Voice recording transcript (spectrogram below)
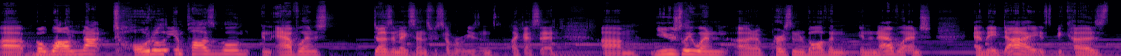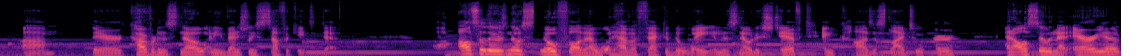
Uh, but while not totally implausible, an avalanche doesn't make sense for several reasons. Like I said, um, usually when a person involved in, in an avalanche and they die, it's because um, they're covered in snow and eventually suffocate to death. Also, there was no snowfall that would have affected the weight in the snow to shift and cause a slide to occur. And also in that area,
